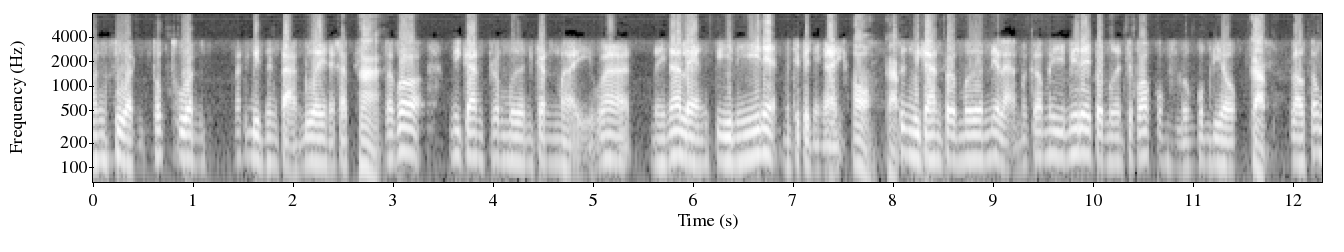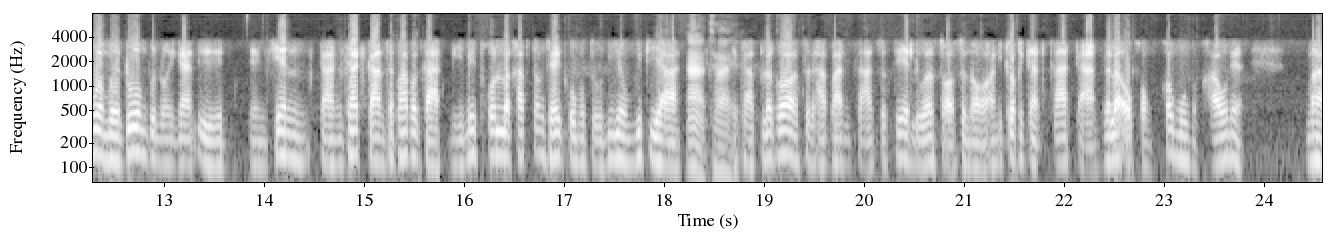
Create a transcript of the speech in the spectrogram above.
างส่วนทบทวน นักบินต่างๆด้วยนะครับฮะแล้วก็มีการประเมินกันใหม่ว่าในหน้าแรงปีนี้เนี่ยมันจะเป็นยังไงอ๋อครับซึ่งมีการประเมินเนี่ยแหละ มันก็ไม่ไม่ได้ประเมินเฉพาะกรมหลวงกรมเดียวกับเราต้องประเมินร่วมกับหน่วยงานอื่น อย่างเช่น การคาดการณ์สภาพอากาศหนีไม่พ้นแล้วครับ ต้องใช้กรมอุตุนิยมวิทยาอ่าใช่นะครับ แล้วก็สถาบันสารสนเทศหรือว่าสสนอันนี้ก็เป็นการคาดการณ์แล้วเราเอาของข้อมูลของเขาเนี่ย มา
